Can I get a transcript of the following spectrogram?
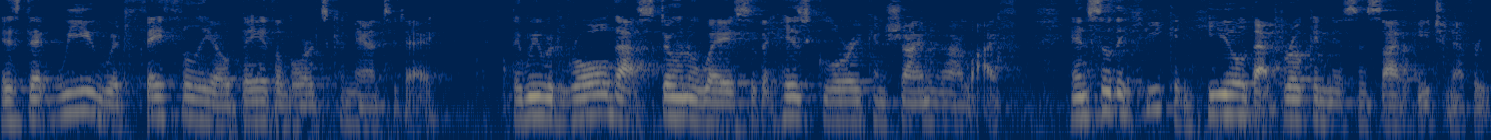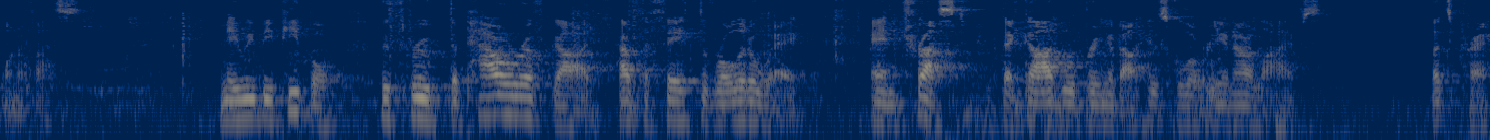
is that we would faithfully obey the Lord's command today that we would roll that stone away so that His glory can shine in our life, and so that He can heal that brokenness inside of each and every one of us. May we be people who, through the power of God, have the faith to roll it away and trust that God will bring about His glory in our lives. Let's pray.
